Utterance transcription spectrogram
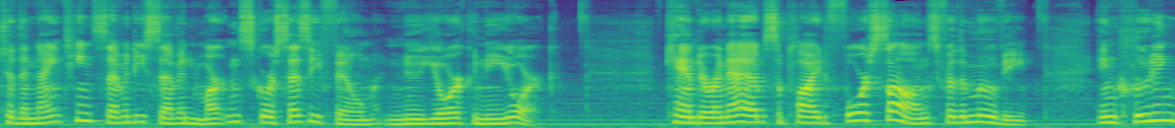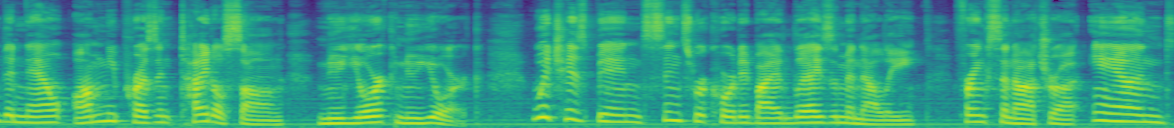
to the 1977 Martin Scorsese film New York, New York. Kander and Ebb supplied four songs for the movie, including the now omnipresent title song New York, New York, which has been since recorded by Liza Minnelli, Frank Sinatra, and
